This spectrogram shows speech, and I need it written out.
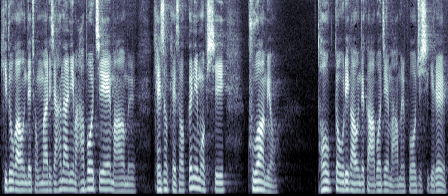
기도 가운데 정말이지 하나님 아버지의 마음을 계속해서 끊임없이 구하며 더욱더 우리 가운데 그 아버지의 마음을 부어주시기를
